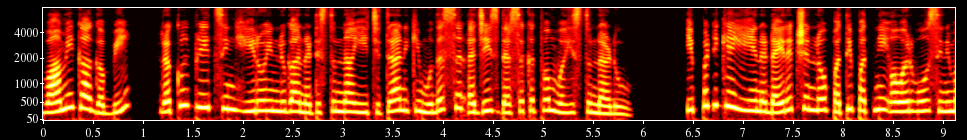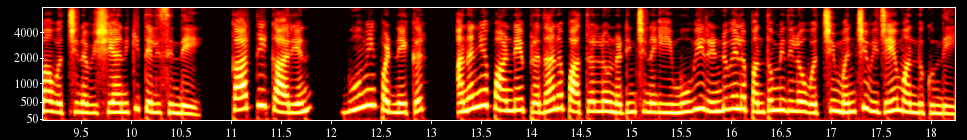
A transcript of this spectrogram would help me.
వామికా గబ్బీ రకుల్ ప్రీత్ సింగ్ హీరోయిన్లుగా నటిస్తున్న ఈ చిత్రానికి ముదస్సర్ అజీజ్ దర్శకత్వం వహిస్తున్నాడు. ఇప్పటికే ఈయన డైరెక్షన్లో పతి పత్ని ఔర్ ఓ సినిమా వచ్చిన విషయానికి తెలిసిందే. కార్తీక్ ఆర్యన్ భూమి పడ్నేకర్ అనన్య పాండే ప్రధాన పాత్రల్లో నటించిన ఈ మూవీ రెండువేల పంతొమ్మిదిలో వచ్చి మంచి విజయం అందుకుంది.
